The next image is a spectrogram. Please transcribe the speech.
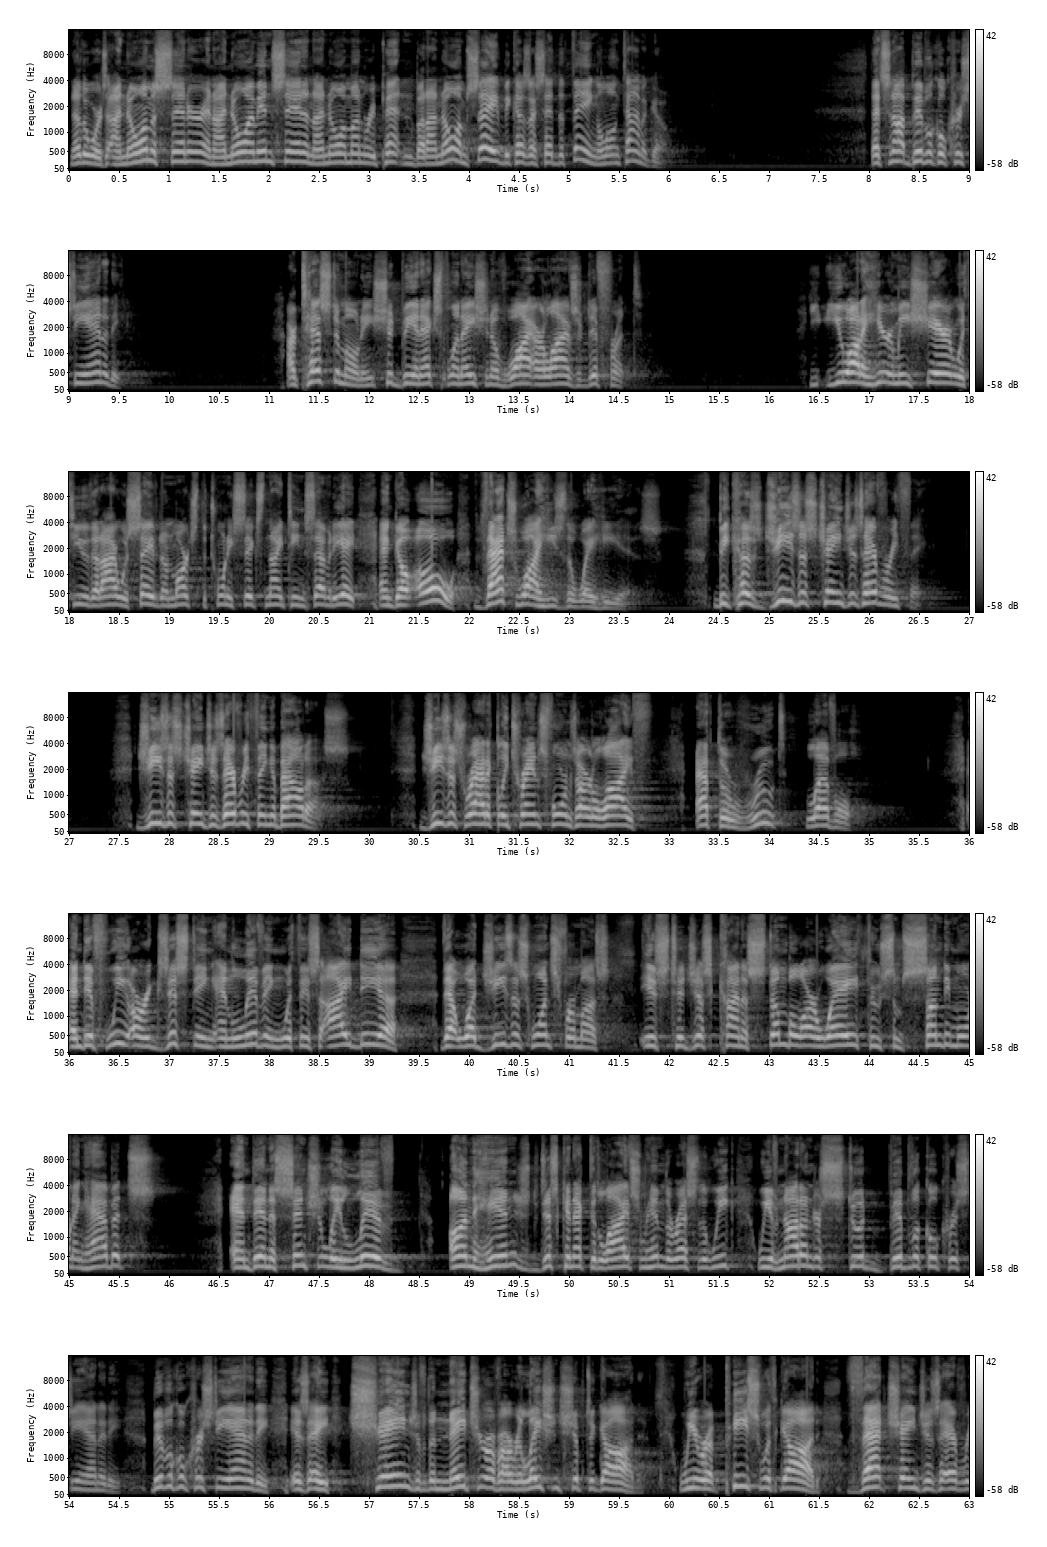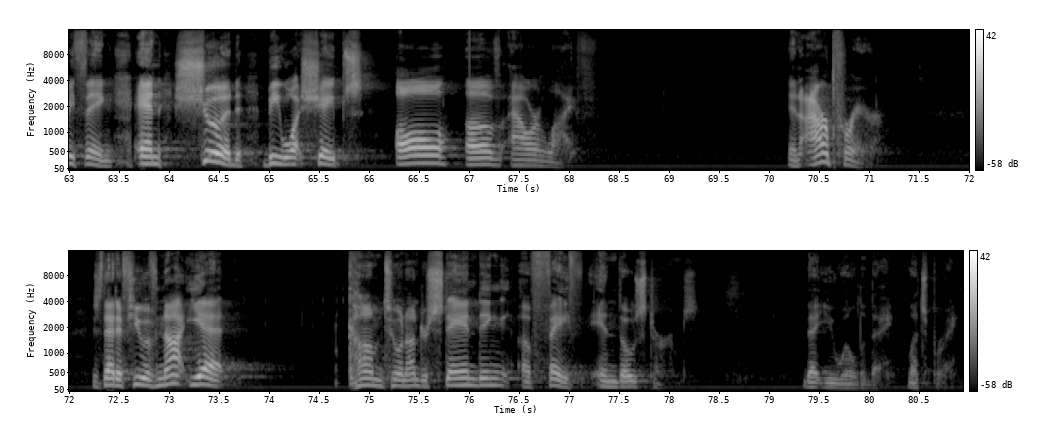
In other words, I know I'm a sinner and I know I'm in sin and I know I'm unrepentant, but I know I'm saved because I said the thing a long time ago. That's not biblical Christianity. Our testimony should be an explanation of why our lives are different. You ought to hear me share with you that I was saved on March the 26th, 1978, and go, oh, that's why he's the way he is. Because Jesus changes everything. Jesus changes everything about us. Jesus radically transforms our life at the root level. And if we are existing and living with this idea that what Jesus wants from us is to just kind of stumble our way through some Sunday morning habits and then essentially live unhinged, disconnected lives from Him the rest of the week, we have not understood biblical Christianity. Biblical Christianity is a change of the nature of our relationship to God. We are at peace with God. That changes everything and should be what shapes all of our life. And our prayer is that if you have not yet come to an understanding of faith in those terms, that you will today. Let's pray.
